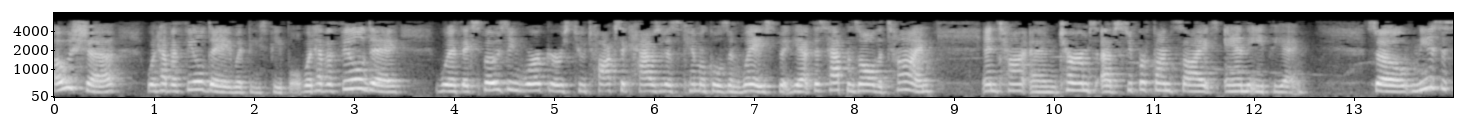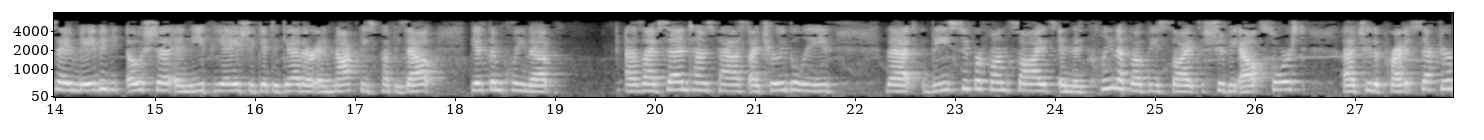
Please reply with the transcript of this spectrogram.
OSHA would have a field day with these people, would have a field day with exposing workers to toxic hazardous chemicals and waste, but yet this happens all the time in, in terms of Superfund sites and the EPA. So, needless to say, maybe the OSHA and the EPA should get together and knock these puppies out, get them cleaned up. As I've said in times past, I truly believe that these Superfund sites and the cleanup of these sites should be outsourced uh, to the private sector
